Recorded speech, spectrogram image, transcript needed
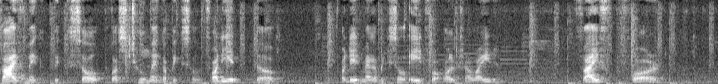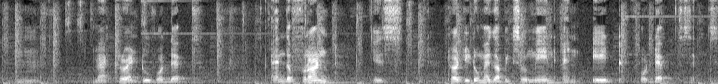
5 megapixel plus 2 megapixel. 48 the 48 megapixel 8 for ultra wide 5 for mm, macro and 2 for depth. And the front is 32 megapixel main and 8 for depth sense.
